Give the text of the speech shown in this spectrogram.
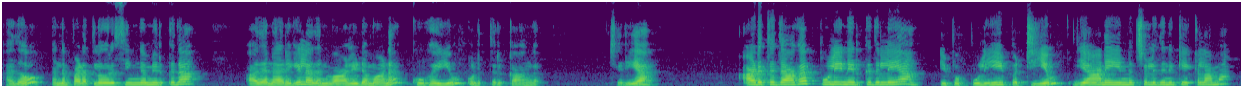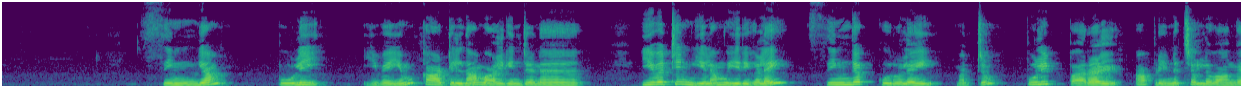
அதோ அந்த படத்தில் ஒரு சிங்கம் இருக்குதா? அதன் அருகில் அதன் வாழிடமான குகையும் கொடுத்துருக்காங்க. சரியா? அடுத்ததாக புலி நிற்குது இல்லையா? இப்போ புலியை பற்றியும் யானை என்ன சொல்லுதுன்னு கேட்கலாமா? சிங்கம் புலி இவையும் காட்டில் தான் வாழ்கின்றன. இவற்றின் இளம் உயிரிகளை சிங்கக்குருளை மற்றும் புலிப்பரல் அப்படின்னு சொல்லுவாங்க.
